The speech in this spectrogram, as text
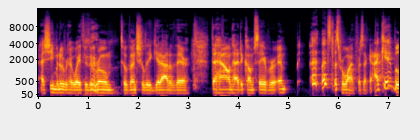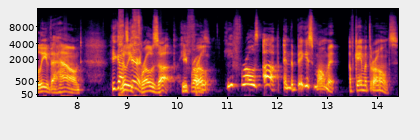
as she maneuvered her way through the room to eventually get out of there. The Hound had to come save her, and uh, let's let's rewind for a second. I can't believe the Hound He got really scared. froze up. He, He froze. froze. He froze up in the biggest moment of Game of Thrones.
